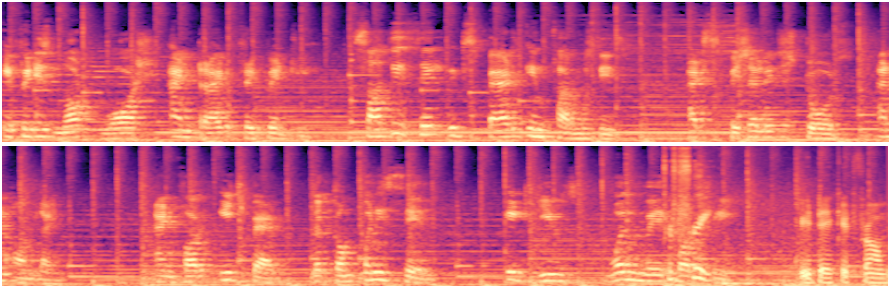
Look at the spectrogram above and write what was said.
if it is not washed and dried frequently. Sathi sells its pads in pharmacies, at specialty stores, and online. And for each pad, the company sale it gives one way For for, free. free. We take it from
